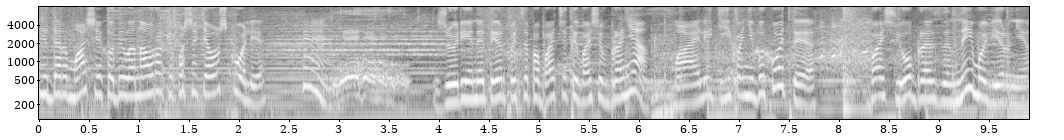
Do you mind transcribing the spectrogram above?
Не дарма ж я ходила на уроки пошиття у школі. Хм. Журі не терпиться побачити ваші вбрання. Майлі, Тіфані, виходьте. Ваші образи неймовірні.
